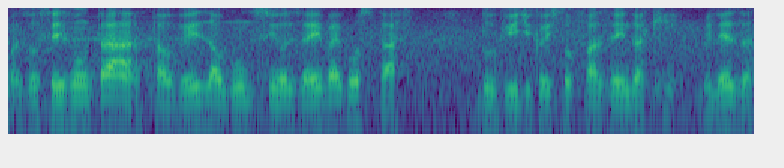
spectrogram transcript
mas vocês vão estar, tá, talvez algum dos senhores aí vai gostar do vídeo que eu estou fazendo aqui, beleza?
